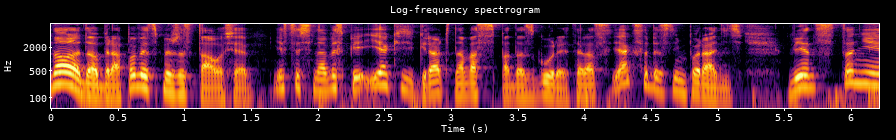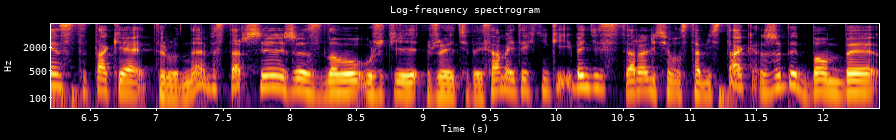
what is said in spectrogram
No ale dobra, powiedzmy, że stało się. Jesteście na wyspie i jakiś gracz na was spada z góry. Teraz jak sobie z nim poradzić? Więc to nie jest takie trudne. Wystarczy, że znowu użyjecie tej samej techniki i będziecie starali się ustawić tak, żeby bomby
